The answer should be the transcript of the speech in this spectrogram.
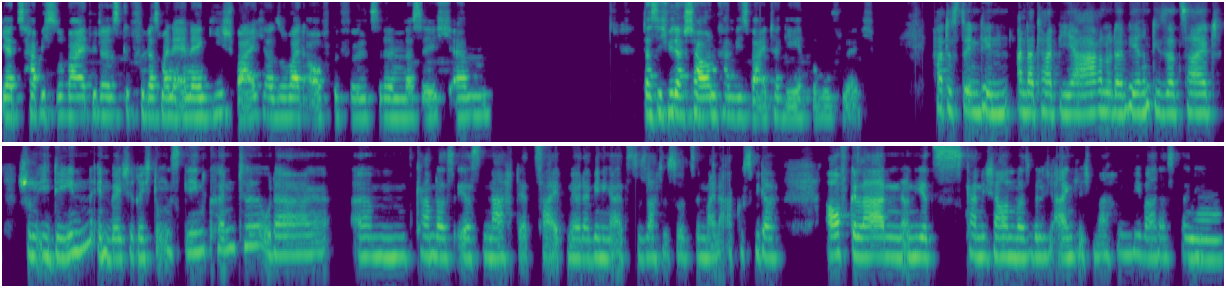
jetzt habe ich soweit wieder das Gefühl, dass meine Energiespeicher so weit aufgefüllt sind, dass ich, ähm, dass ich wieder schauen kann, wie es weitergeht beruflich. Hattest du in den anderthalb Jahren oder während dieser Zeit schon Ideen, in welche Richtung es gehen könnte? Oder ähm, kam das erst nach der Zeit, mehr oder weniger, als du sagtest, so sind meine Akkus wieder aufgeladen und jetzt kann ich schauen, was will ich eigentlich machen? Wie war das bei dir?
